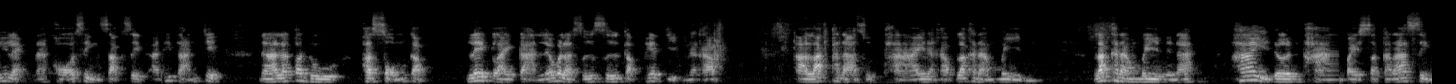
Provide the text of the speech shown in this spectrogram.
นี่แหละนะขอสิ่งศักดิ์สิทธิ์อธิษฐานจิตนะแล้วก็ดูผสมกับเลขรายการแล้วเวลาซื้อซื้อกับเพศหญิงนะครับลัคนาสุดท้ายนะครับ ลัคนามีน ลัคนามีนเนี่ยนะให้เดินทางไปสักการะสิ่ง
